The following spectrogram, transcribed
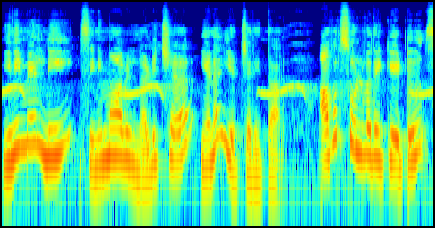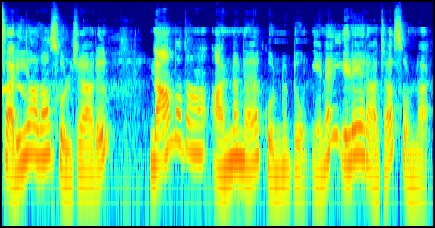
இனிமேல் நீ சினிமாவில் நடிச்ச என எச்சரித்தார். அவர் சொல்வதை கேட்டு சரியாதான் சொல்றாரு. நாம தான் அண்ணனை கொன்னுட்டோம் என இளையராஜா சொன்னார்.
